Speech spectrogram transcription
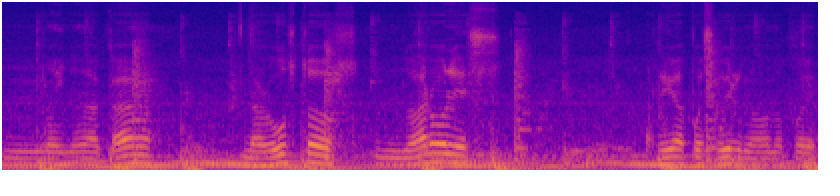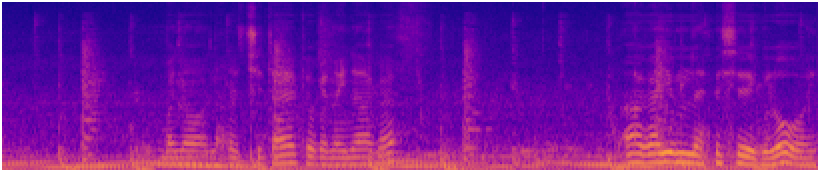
Mm, no hay nada acá. Los arbustos, los árboles. Arriba puede subir, no, no puede. Bueno, la flechita creo que no hay nada acá. Ah, acá hay una especie de globo ahí.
